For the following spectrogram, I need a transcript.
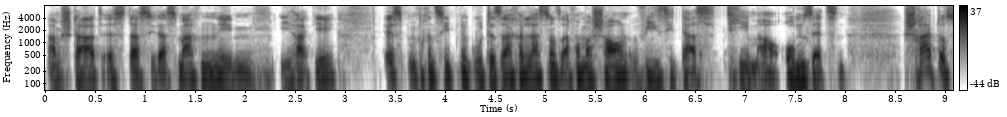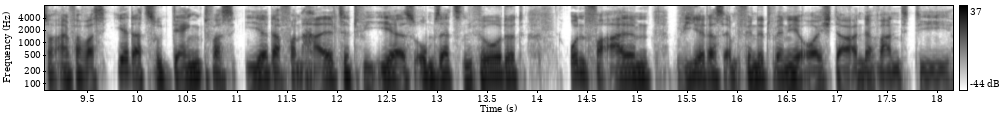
am Start ist, dass sie das machen neben IHG, ist im Prinzip eine gute Sache. Lasst uns einfach mal schauen, wie sie das Thema umsetzen. Schreibt uns doch einfach, was ihr dazu denkt, was ihr davon haltet, wie ihr es umsetzen würdet und vor allem, wie ihr das empfindet, wenn ihr euch da an der Wand die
